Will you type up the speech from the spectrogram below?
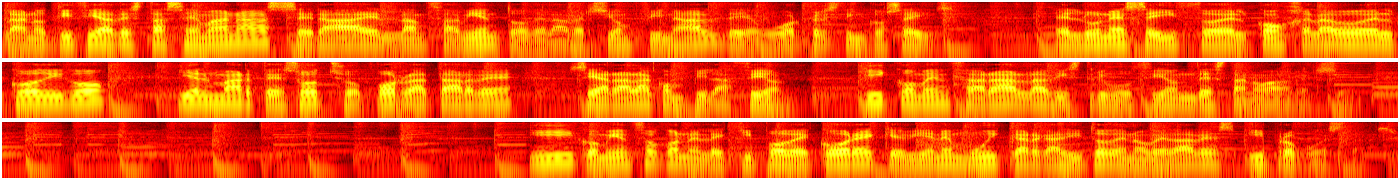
La noticia de esta semana será el lanzamiento de la versión final de WordPress 5.6. El lunes se hizo el congelado del código y el martes 8 por la tarde se hará la compilación y comenzará la distribución de esta nueva versión. Y comienzo con el equipo de Core que viene muy cargadito de novedades y propuestas.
